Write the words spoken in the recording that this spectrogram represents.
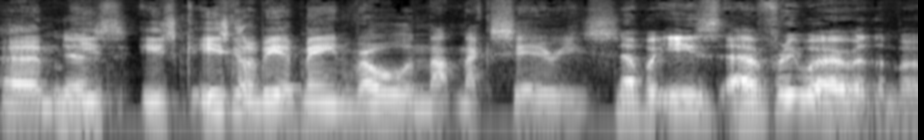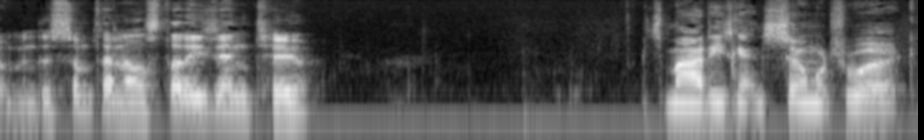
Um, Yeah. He's he's he's going to be a main role in that next series. No, but he's everywhere at the moment. There's something else that he's into. It's mad. He's getting so much work,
